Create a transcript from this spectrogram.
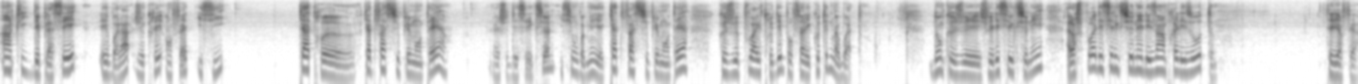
Un clic déplacé. Et voilà, je crée en fait ici quatre, euh, quatre faces supplémentaires. Là, je désélectionne. Ici, on voit bien, il y a quatre faces supplémentaires que je vais pouvoir extruder pour faire les côtés de ma boîte. Donc euh, je vais, les sélectionner. Alors je pourrais les sélectionner les uns après les autres. C'est-à-dire faire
